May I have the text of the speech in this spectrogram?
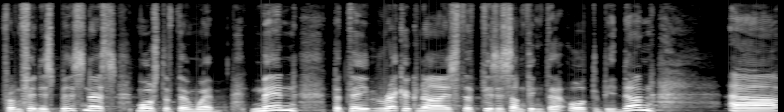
from Finnish business. Most of them were men, but they recognized that this is something that ought to be done. Uh,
